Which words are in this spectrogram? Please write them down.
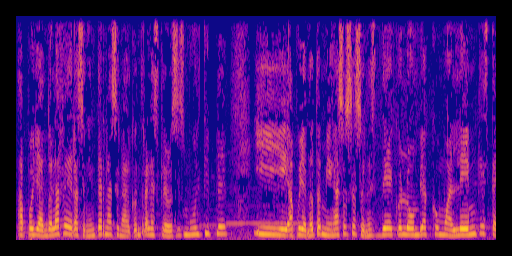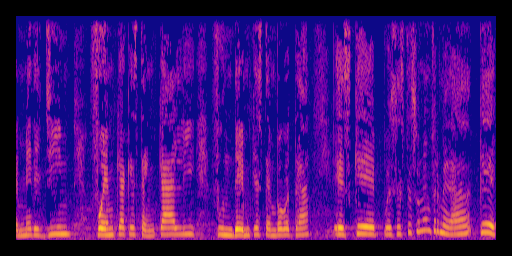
apoyando a la Federación Internacional contra la Esclerosis Múltiple y apoyando también asociaciones de Colombia como ALEM, que está en Medellín, FUEMCA, que está en Cali, FUNDEM, que está en Bogotá, es que pues esta es una enfermedad que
